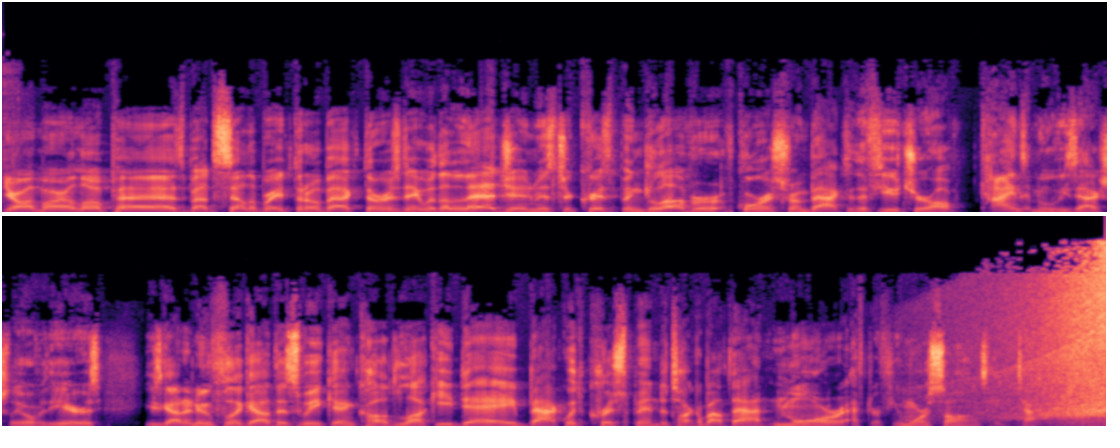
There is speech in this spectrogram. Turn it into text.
You're on Mario Lopez, about to celebrate Throwback Thursday with a legend, Mr. Crispin Glover, of course, from Back to the Future, all kinds of movies actually over the years. He's got a new flick out this weekend called Lucky Day. Back with Crispin to talk about that and more after a few more songs. Hang tight.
